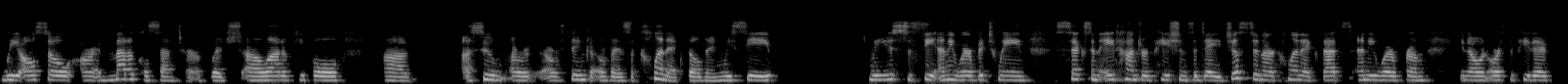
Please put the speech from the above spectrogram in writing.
we also are a medical center, which a lot of people uh, assume or, or think of as a clinic building. We see we used to see anywhere between six and 800 patients a day just in our clinic. That's anywhere from, you know, an orthopedic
